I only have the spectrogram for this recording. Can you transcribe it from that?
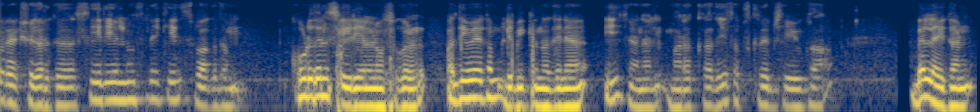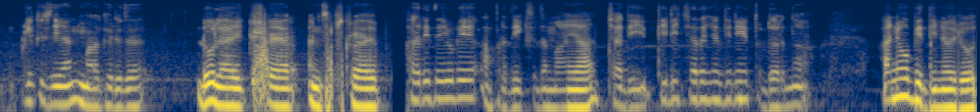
പ്രേക്ഷകർക്ക് സീരിയൽ ന്യൂസിലേക്ക് സ്വാഗതം. കൂടുതൽ സീരിയൽ ന്യൂസുകൾ അതിവേഗം ലഭിക്കുന്നതിന് ഈ ചാനൽ മറക്കാതെ സബ്സ്ക്രൈബ് ചെയ്യുക. ബെൽ ഐക്കൺ ക്ലിക്ക് ചെയ്യാൻ മറക്കരുത്. Do like share and subscribe. ഹരിതയുടെ അപ്രതീക്ഷിതമായ ചതി തിരിച്ചറിഞ്ഞതിനെ തുടർന്ന് അനൂപ് ഇതിനൊരു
